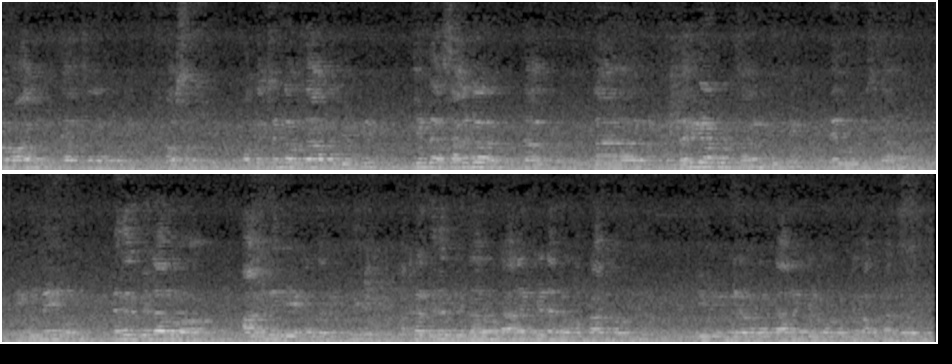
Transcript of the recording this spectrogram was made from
మనం ఆలోచించాల్సినటువంటి అవసరం ఉంది. ఒక చిన్న ఉదాహరణ చెప్పి కింద సంఘటన జరిగినటువంటి సంఘటన చూసి నేను చూపిస్తాను ఇప్పుడు నేను మెదక్ జిల్లాలో ఆర్మీ చేయడం జరిగింది. అక్కడ మెదక్ జిల్లాలో నారాయణఖేడ్ అనే ఒక ప్రాంతం ఉంది. మీరు నారాయణఖేడ్ ఉంటే వాళ్ళ ప్రాంతం ఉంది.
